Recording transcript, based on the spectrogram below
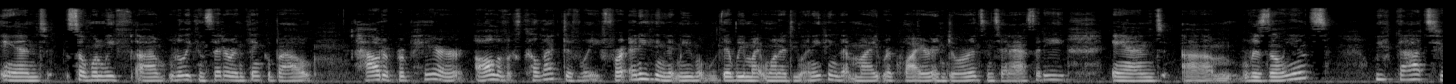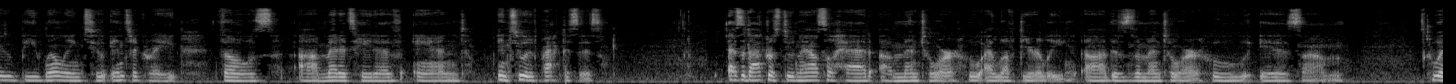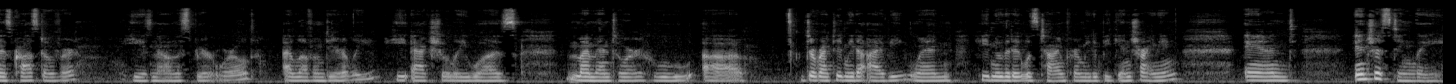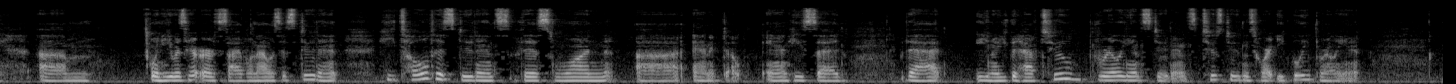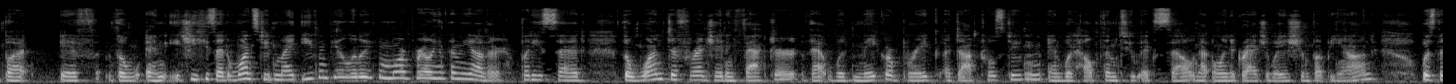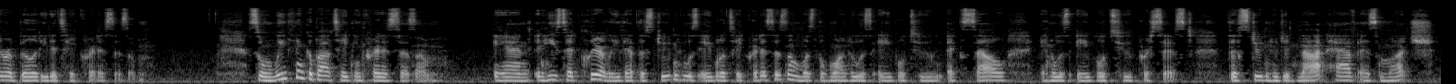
And so when we uh, really consider and think about how to prepare all of us collectively for anything that we that we might want to do, anything that might require endurance and tenacity and um, resilience, we've got to be willing to integrate those uh, meditative and intuitive practices. As a doctoral student, I also had a mentor who I love dearly. Uh, this is a mentor who is um, who has crossed over. He is now in the spirit world. I love him dearly. He actually was my mentor who uh, directed me to Ivy when he knew that it was time for me to begin training. And interestingly, um, when he was here Earthside, when I was a student, he told his students this one uh, anecdote. And he said that, you know, you could have two brilliant students, two students who are equally brilliant, but if the and he said one student might even be a little even more brilliant than the other. But he said the one differentiating factor that would make or break a doctoral student and would help them to excel not only to graduation but beyond was their ability to take criticism. So when we think about taking criticism and and he said clearly that the student who was able to take criticism was the one who was able to excel and who was able to persist. The student who did not have as much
